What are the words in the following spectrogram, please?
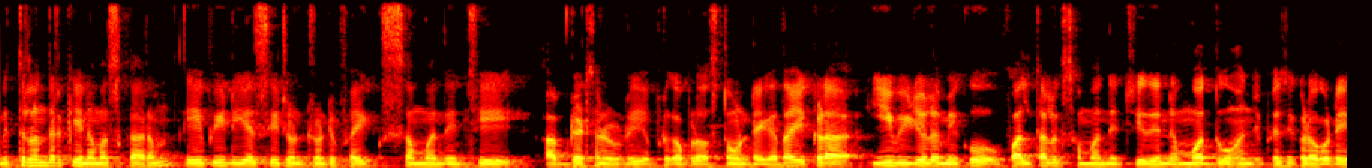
మిత్రులందరికీ నమస్కారం. ఏపీడిఎస్సి ట్వంటీ ట్వంటీ ఫైవ్కి సంబంధించి అప్డేట్స్ అనేవి ఎప్పటికప్పుడు వస్తూ ఉంటాయి కదా. ఇక్కడ ఈ వీడియోలో మీకు ఫలితాలకు సంబంధించి ఇది నమ్మొద్దు అని చెప్పేసి ఇక్కడ ఒకటి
